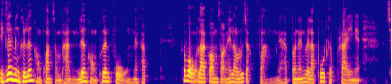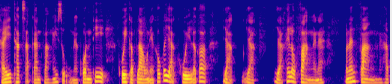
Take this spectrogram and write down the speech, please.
อีกเรื่องหนึ่งคือเรื่องของความสัมพันธ์เรื่องของเพื่อนฝูงนะครับ เขาบอกลากอมสอนให้เรารู้จักฟังนะครับ เพราะนั้นเวลาพูดกับใครเนี่ยใช้ทักษะการฟังให้สูงนะ คนที่คุยกับเราเนี่ยเขาก็อยากคุยแล้วก็อยากอยากอยากให้เราฟังนะ เพราะนั้นฟังนะครับ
